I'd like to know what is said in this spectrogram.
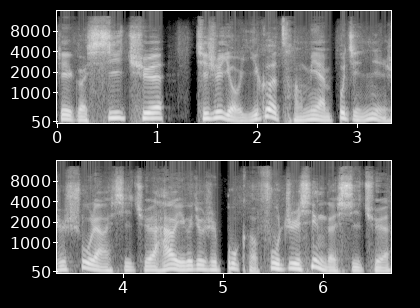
这个稀缺，其实有一个层面，不仅仅是数量稀缺，还有一个就是不可复制性的稀缺。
